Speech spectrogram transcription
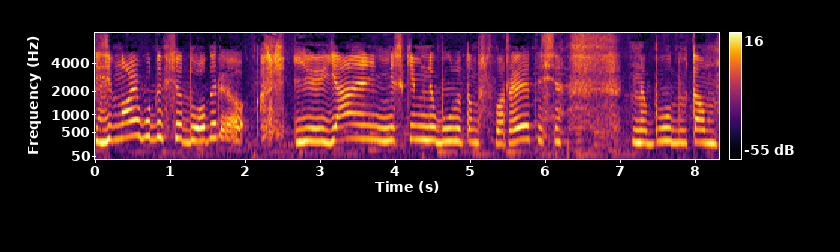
Зі мною буде все добре, і я ні з ким не буду там сваритися, не буду там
